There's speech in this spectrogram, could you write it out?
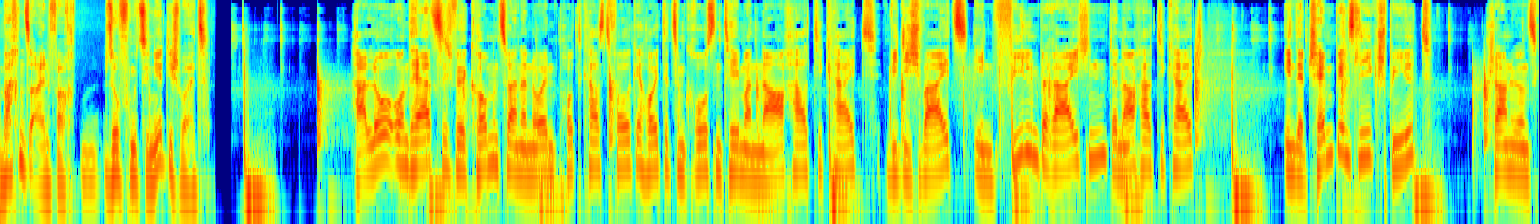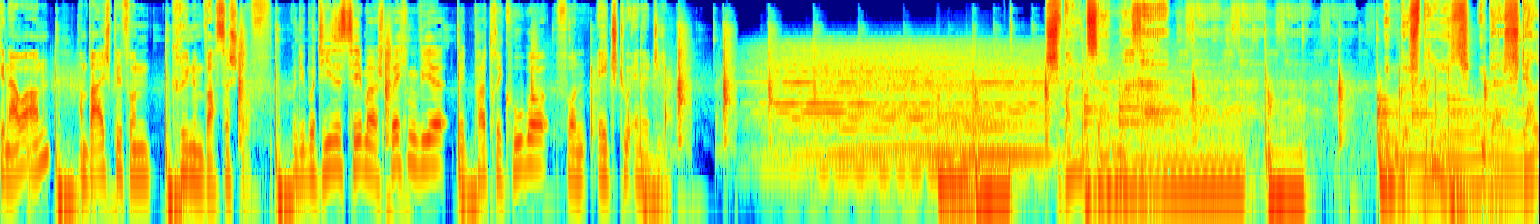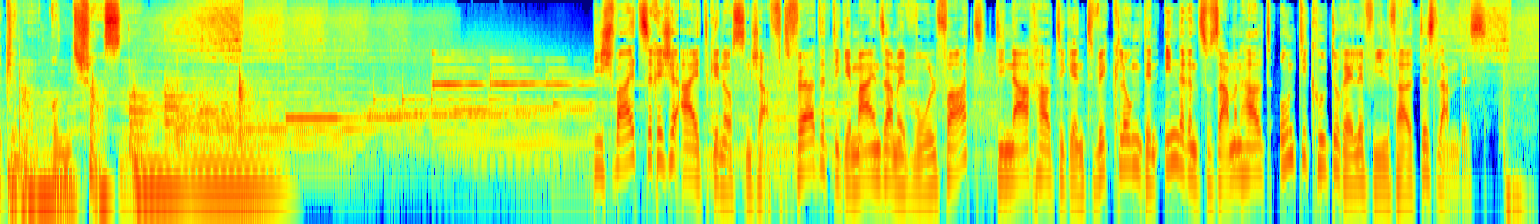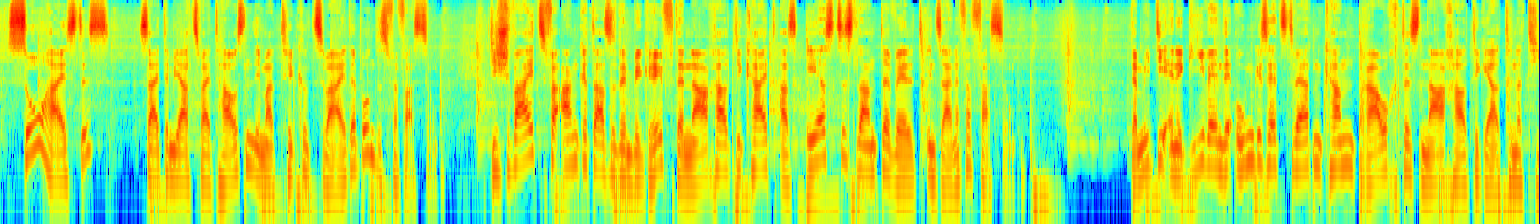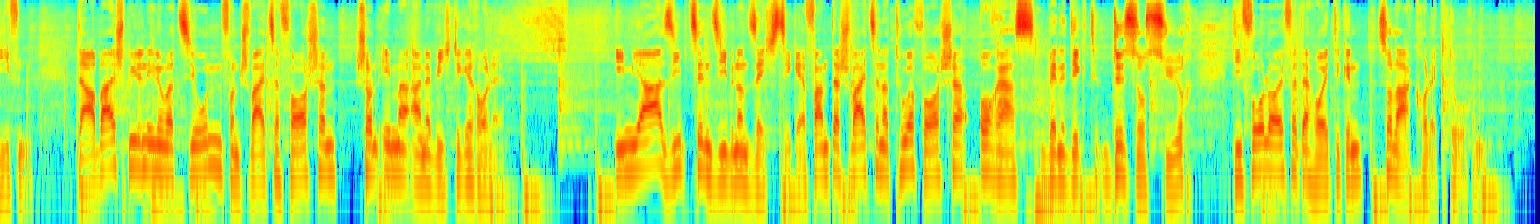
Wir machen es einfach. So funktioniert die Schweiz. Hallo und herzlich willkommen zu einer neuen Podcast-Folge. Heute zum großen Thema Nachhaltigkeit, wie die Schweiz in vielen Bereichen der Nachhaltigkeit in der Champions League spielt. Schauen wir uns genauer an, am Beispiel von grünem Wasserstoff. Und über dieses Thema sprechen wir mit Patrick Huber von H2 Energy. Schweizer Macher. Im Gespräch über Stärken und Chancen. Die Schweizerische Eidgenossenschaft fördert die gemeinsame Wohlfahrt, die nachhaltige Entwicklung, den inneren Zusammenhalt und die kulturelle Vielfalt des Landes. So heißt es seit dem Jahr 2000 im Artikel 2 der Bundesverfassung. Die Schweiz verankert also den Begriff der Nachhaltigkeit als erstes Land der Welt in seiner Verfassung. Damit die Energiewende umgesetzt werden kann, braucht es nachhaltige Alternativen. Dabei spielen Innovationen von Schweizer Forschern schon immer eine wichtige Rolle. Im Jahr 1767 erfand der Schweizer Naturforscher Horace Benedict de Saussure die Vorläufer der heutigen Solarkollektoren.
